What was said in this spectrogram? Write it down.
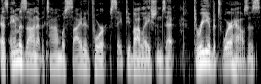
as Amazon at the time was cited for safety violations at three of its warehouses,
